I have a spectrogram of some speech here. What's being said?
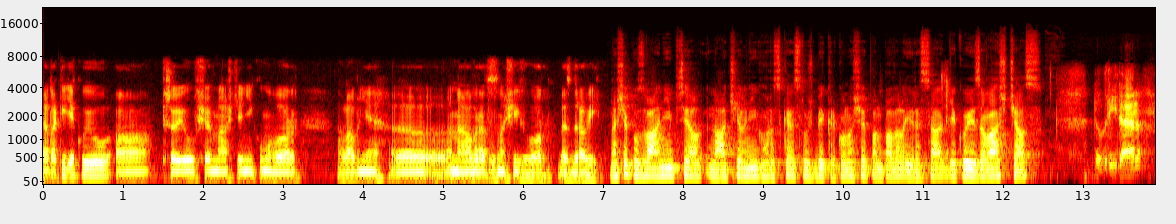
Já taky děkuji a přeju všem návštěvníkům hor hlavně e, návrat z našich hor ve zdraví. Naše pozvání přijal náčelník horské služby Krkonoše pan Pavel Jiresa. Děkuji za váš čas. Dobrý den.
